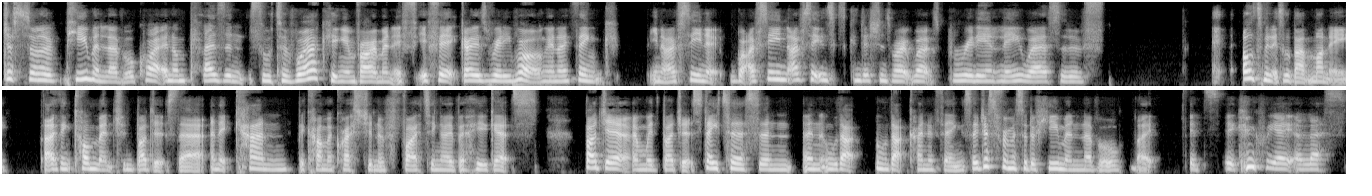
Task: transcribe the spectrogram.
just on a human level quite an unpleasant sort of working environment if if it goes really wrong. And I think you know I've seen it. Well, I've seen I've seen conditions where it works brilliantly, where sort of eh, ultimately it's all about money. I think Tom mentioned budgets there, and it can become a question of fighting over who gets budget and with budget status and and all that all that kind of thing. So just from a sort of human level, like it's it can create a less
